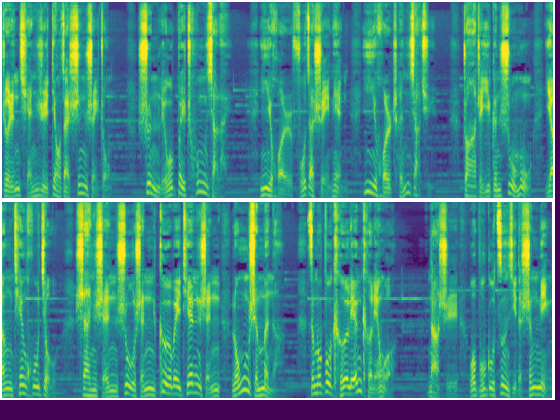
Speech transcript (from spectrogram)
这人前日掉在深水中，顺流被冲下来。”一会儿浮在水面，一会儿沉下去，抓着一根树木，仰天呼救：“山神、树神、各位天神、龙神们呐，怎么不可怜可怜我？”那时我不顾自己的生命，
